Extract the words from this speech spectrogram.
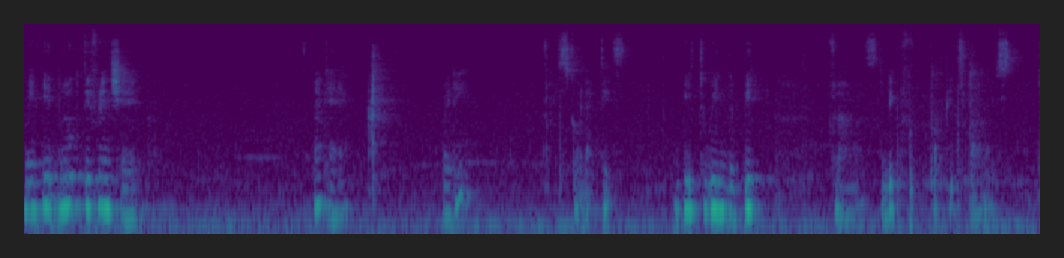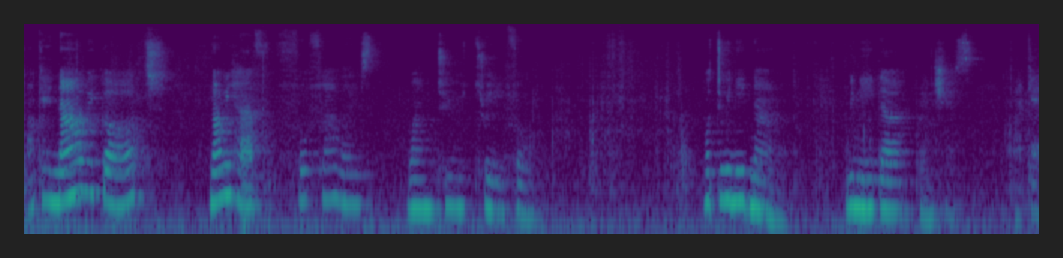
Make it look different shape. Okay. Ready? Let's go like this. Between the big flowers the big puppet flowers okay now we got now we have four flowers one, two, three, four. What do we need now? We need the branches. Okay.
